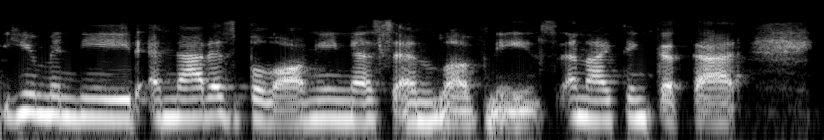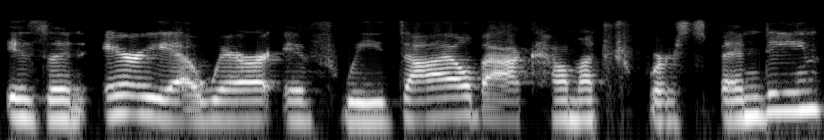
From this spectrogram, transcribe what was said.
human need, and that is belongingness and love needs. And I think that that is an area where if we dial back how much we're spending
